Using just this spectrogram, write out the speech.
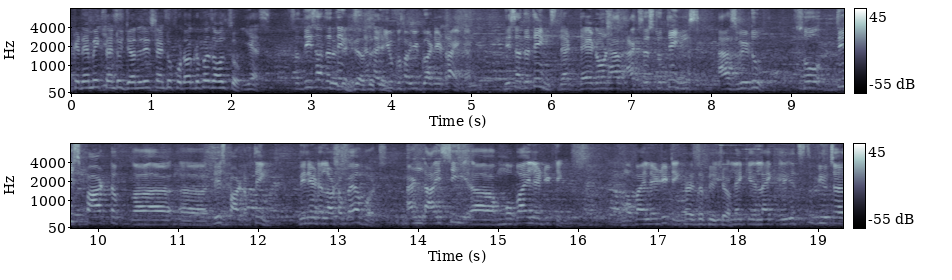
academics and to Yes. journalists and to photographers also. Yes. So these are the So things. are the you, things. got, you got it right. And these are the things that they don't have access to things as we do. So this part of uh, uh, this part of thing, we need a lot of efforts. And I see uh, mobile editing. Mobile editing As the future. Like like it's the future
